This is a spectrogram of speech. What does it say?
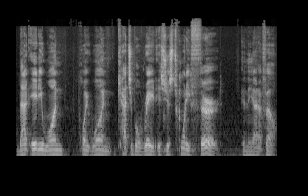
That 81.1 catchable rate is just 23rd in the NFL.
